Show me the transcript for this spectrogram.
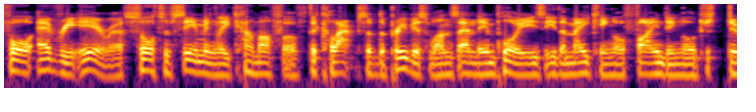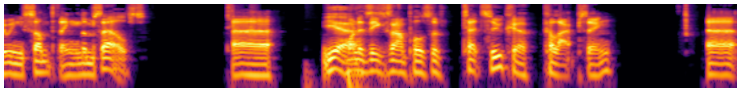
for every era sort of seemingly come off of the collapse of the previous ones and the employees either making or finding or just doing something themselves. Uh, Yeah. one of the examples of Tetsuka collapsing. Uh,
